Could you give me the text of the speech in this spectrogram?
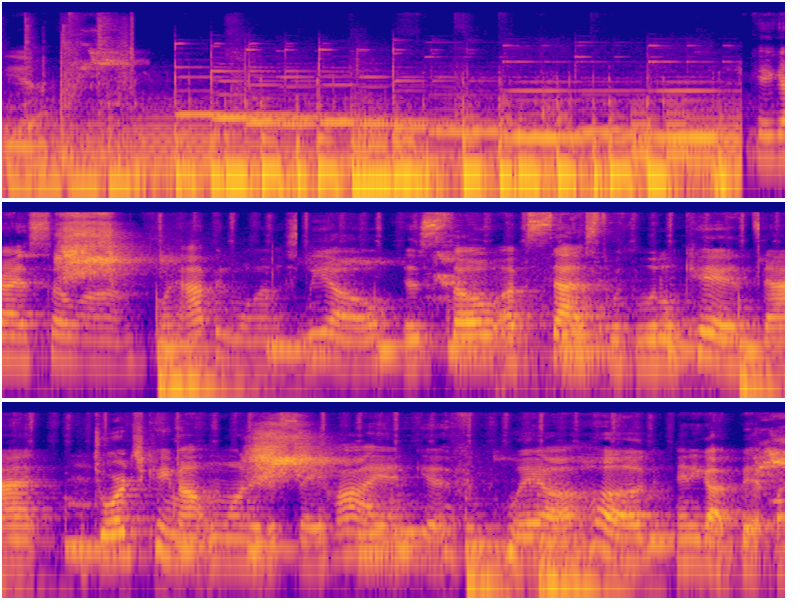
Yeah. Okay, guys, so um, what happened was Leo is so obsessed with little kids that George came out and wanted to say hi and give Leah a hug, and he got bit by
